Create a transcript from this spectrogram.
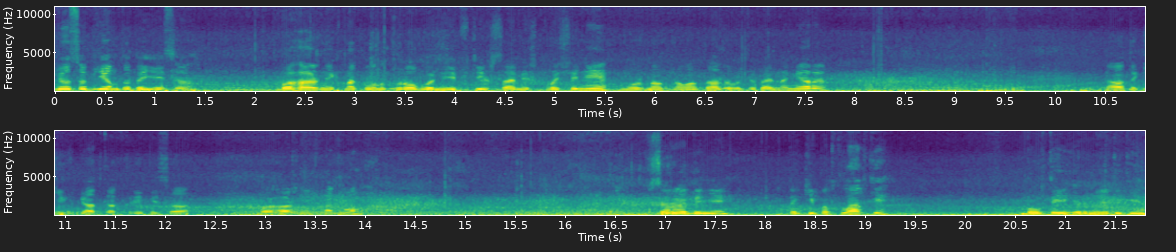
Плюс об'єм додається. Багажник на кунг зроблений в тій ж самій ж площині, можна навантажувати дальноміри. На таких п'ятках кріпиться багажник на кунг. Всередині такі подкладки, болти, герметики,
